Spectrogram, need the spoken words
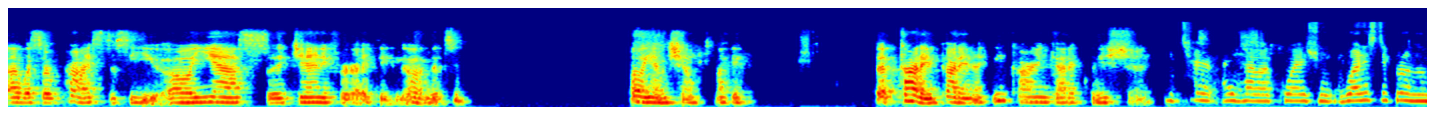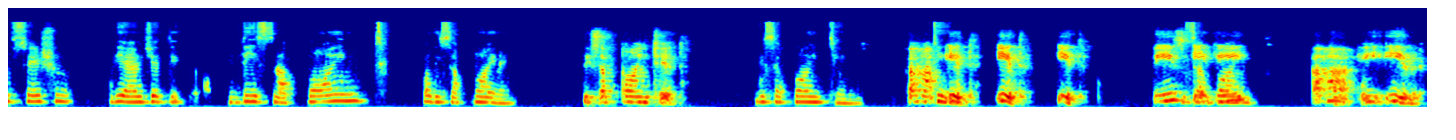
I was surprised to see you. Oh, yes, uh, Jennifer, I think. Oh, that's it. Oh, yeah, Michelle. Okay. Uh, Karen, Karen, I think Karen got a question. Teacher, I have a question. What is the pronunciation, the adjective disappoint or disappointing? Disappointed. Disappointing. Ajá, Sí. it, it, it. This, Disappoint. ajá, y id. Ese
